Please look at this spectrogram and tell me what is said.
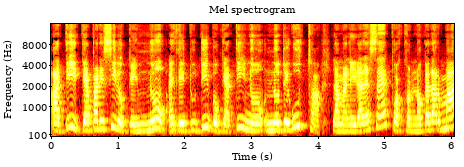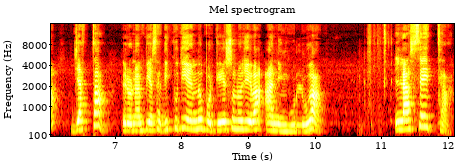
a ti te ha parecido que no es de tu tipo, que a ti no, no te gusta la manera de ser, pues con no quedar más, ya está. Pero no empieces discutiendo porque eso no lleva a ningún lugar. La sexta,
